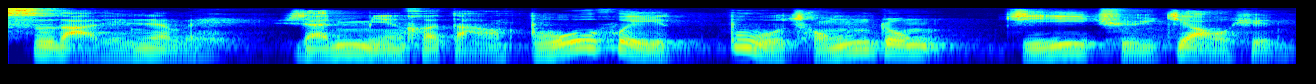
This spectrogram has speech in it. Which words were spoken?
斯大林认为，人民和党不会不从中汲取教训，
